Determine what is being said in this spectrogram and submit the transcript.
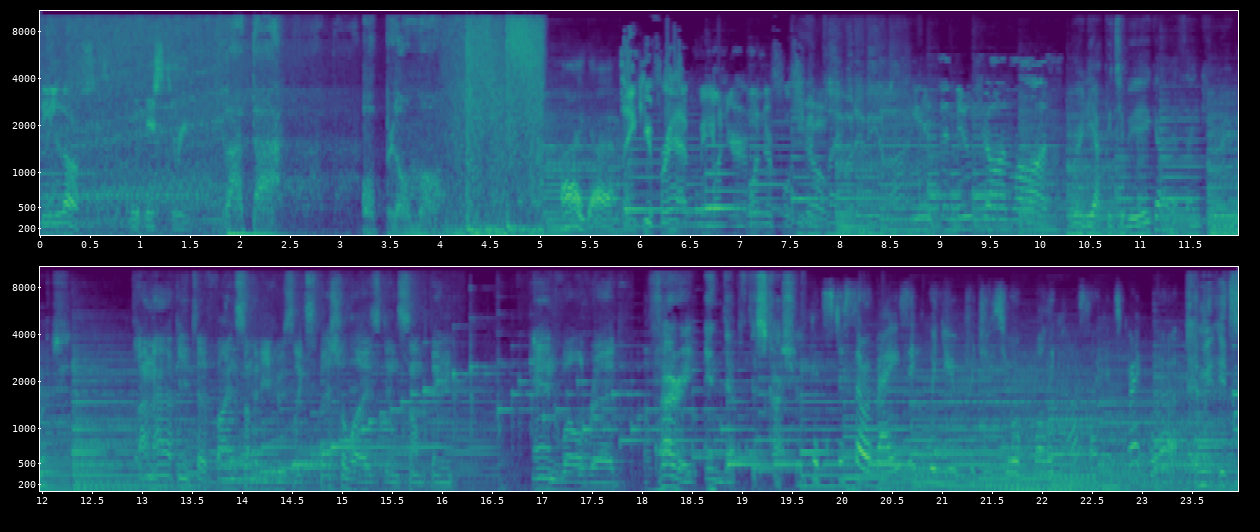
be lost to history. Plata o plomo. Hi, guys. Thank you for having me on your wonderful show. Here's the new John Lawn. Really happy to be here, guy. Thank you very much. I'm happy to find somebody who's like specialized in something and well read. A very in-depth discussion. It's just so amazing when you produce your qualicast. Like it's great work. I mean, it's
